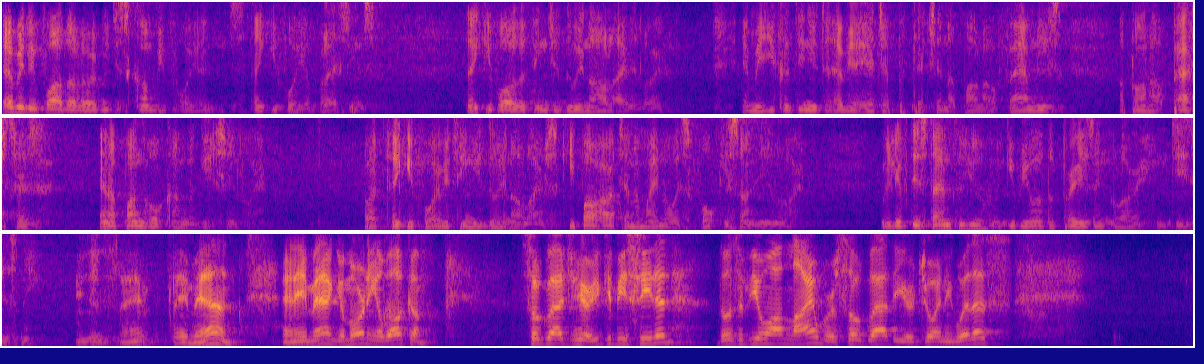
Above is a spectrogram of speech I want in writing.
Heavenly Father, Lord, we just come before you and thank you for your blessings. Thank you for all the things you do in our lives, Lord. And may you continue to have your hedge of protection upon our families, upon our pastors, and upon the whole congregation, Lord. Lord, thank you for everything you do in our lives. Keep our hearts and our mind always focused on you, Lord. We lift this time to you. We give you all the praise and glory. In Jesus' name. Name. Amen. And amen. Good morning and welcome. So glad you're here. You can be seated. Those of you online, we're so glad that you're joining with us. A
